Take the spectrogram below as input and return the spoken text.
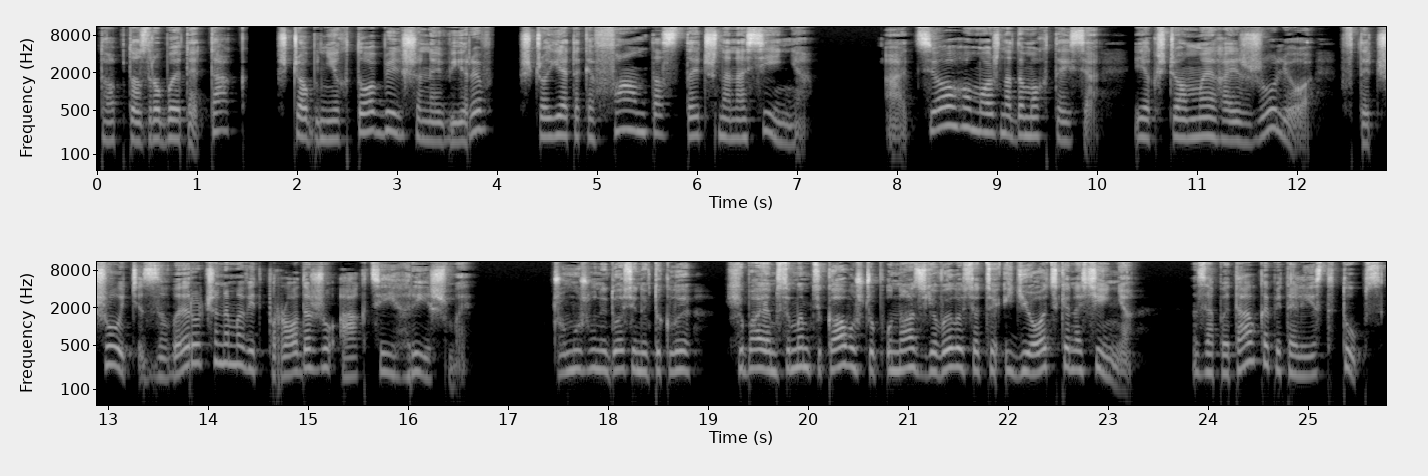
тобто зробити так, щоб ніхто більше не вірив, що є таке фантастичне насіння. А цього можна домогтися, якщо Мига й Жуліо втечуть з вирученими від продажу акцій грішми. Чому ж вони досі не втекли? Хіба їм самим цікаво, щоб у нас з'явилося це ідіотське насіння? запитав капіталіст Тупс.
